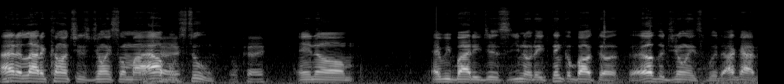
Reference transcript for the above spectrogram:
I had a lot of conscious joints on my Okay. albums too. okay, And um, everybody just, you know, they think about the, the other joints, but I got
